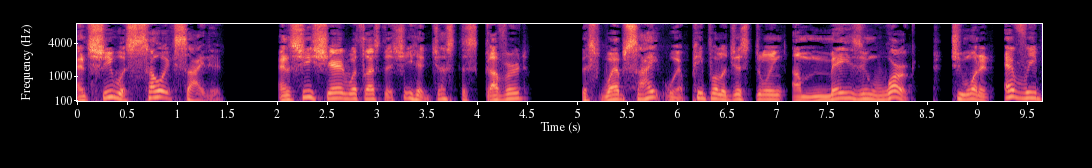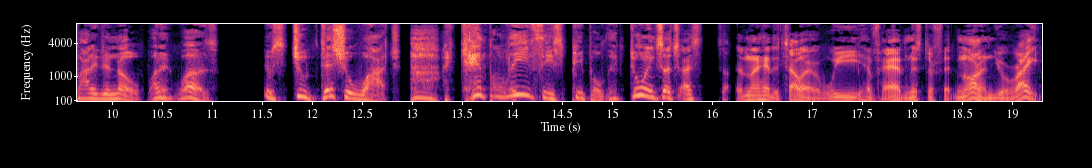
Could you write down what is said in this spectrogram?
and she was so excited, and she shared with us that she had just discovered this website where people are just doing amazing work. She wanted everybody to know what it was. It was Judicial Watch. I can't believe these people. They're doing such. I, and I had to tell her we have had Mr. Fitton on, and you're right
